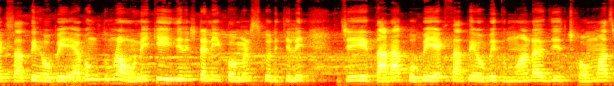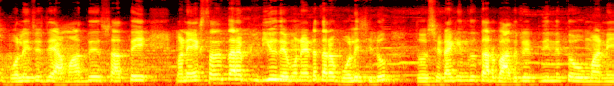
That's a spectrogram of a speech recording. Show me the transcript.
একসাথে হবে এবং তোমরা অনেকেই এই জিনিসটা নিয়ে কমেন্টস করেছিলে যে তারা কবে একসাথে হবে। তোমরা যে ছ মাস বলেছে যে আমাদের সাথে মানে একসাথে তারা ভিডিও দেবো না, এটা তারা বলেছিল। তো সেটা কিন্তু তার বাদরের দিনে তো মানে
